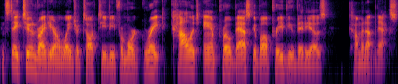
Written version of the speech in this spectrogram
And stay tuned right here on Wager Talk TV for more great college and pro basketball preview videos coming up next.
